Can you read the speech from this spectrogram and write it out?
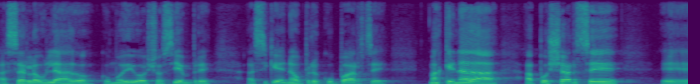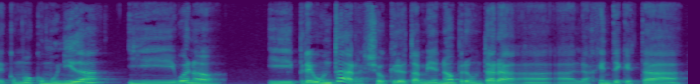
hacerla a un lado, como digo yo siempre, así que no preocuparse. Más que nada apoyarse eh, como comunidad y bueno, y preguntar, yo creo también, ¿no? Preguntar a, la gente que está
